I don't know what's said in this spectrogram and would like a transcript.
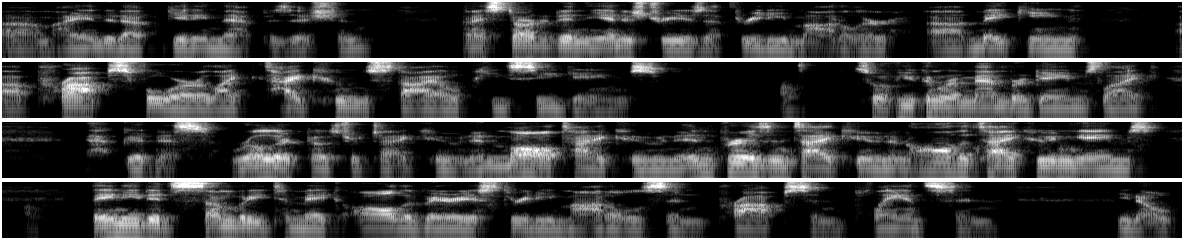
Um, I ended up getting that position. And I started in the industry as a 3D modeler, uh, making uh, props for like tycoon style PC games. So if you can remember games like goodness, Roller Coaster Tycoon and Mall Tycoon and Prison Tycoon and all the Tycoon games, they needed somebody to make all the various 3D models and props and plants and, you know,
